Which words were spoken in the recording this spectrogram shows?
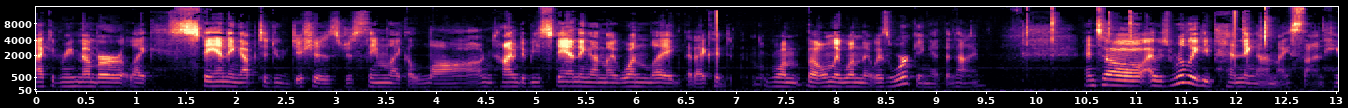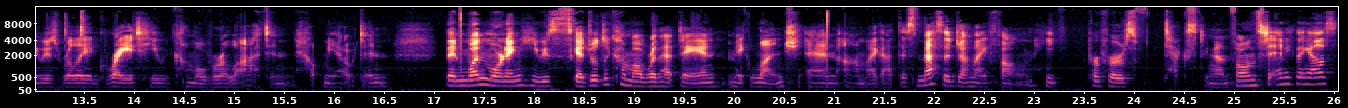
I can remember like standing up to do dishes just seemed like a long time to be standing on my one leg that I could one the only one that was working at the time. And so I was really depending on my son. He was really great. He would come over a lot and help me out. And then one morning he was scheduled to come over that day and make lunch, and um, I got this message on my phone. He prefers texting on phones to anything else.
